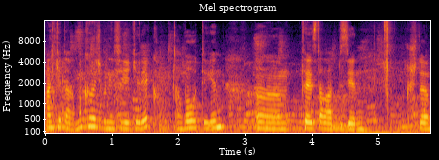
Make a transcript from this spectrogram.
Анкетаға ма? Короче бір нәрсеге керек. Воут деген тест алады бізден. Күшті.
